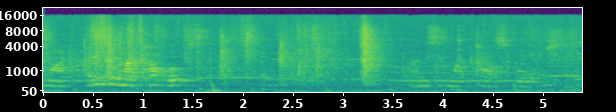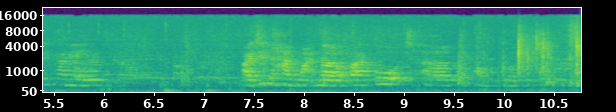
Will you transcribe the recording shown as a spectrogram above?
Is my, I didn't bring my pa- oops. And this is my passport. I didn't have my, no, I bought, um, oh God.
